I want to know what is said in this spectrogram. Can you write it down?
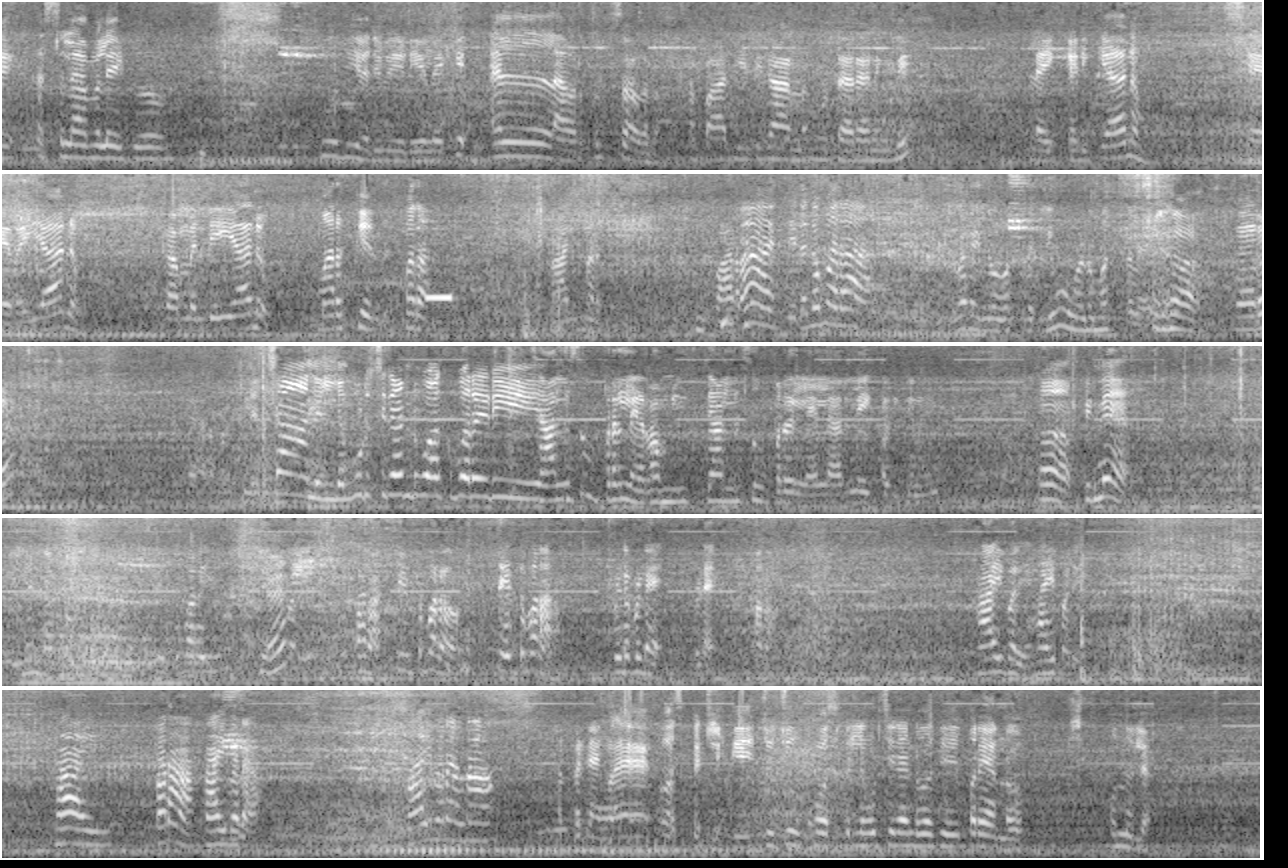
Hi അസ്സാം വലൈക്കും പുതിയൊരു വീഡിയോയിലേക്ക് എല്ലാവർക്കും സ്വാഗതം. അപ്പോൾ ആദ്യമായിട്ട് കാണുന്ന കൂട്ടുകാരാണെങ്കിൽ ലൈക്ക് അടിക്കാനും ഷെയർ ചെയ്യാനും കമന്റ് ചെയ്യാനും മറക്കരുത്. പറ. ആരും മറക്കരുത് പറ എന്തെങ്കിലുമൊക്കെ പറ? പറയുന്നു ഹോസ്പിറ്റലിൽ പോകണം മക്കളെ. വേറെ? ചാനലിനെ കുറിച്ച് രണ്ട് വാക്ക് പറയടി. ചാനൽ സൂപ്പർ അല്ലേ റമീസ് ചാനൽ സൂപ്പർ അല്ലേ എല്ലാവരും ലൈക്ക് അടിക്കണേ. ആ പിന്നെ? പറ സേട്ട് പറ. സേട്ട് പറ. ഇവിടെ ഇവിടെ ഇവിടെ. പറ. ഹായ് പറ ഹായ് പറ ഹായ്. പറ ഹായ് പറ. ഹായ് പറ അപ്പം ഞങ്ങളെ ഹോസ്പിറ്റലിലേക്ക് ചുച്ചു ഹോസ്പിറ്റലിനെ കുറിച്ച് രണ്ട് വാക്ക് പറയാനുണ്ടോ ഒന്നുമില്ല.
